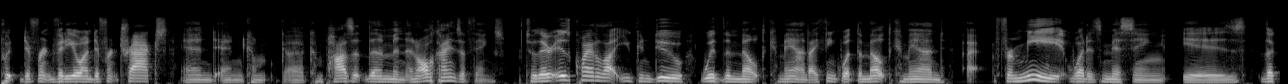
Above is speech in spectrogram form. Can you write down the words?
put different video on different tracks and and com- uh, composite them and, and all kinds of things. So there is quite a lot you can do with the melt command. I think what the melt command, uh, for me, what it's missing is the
